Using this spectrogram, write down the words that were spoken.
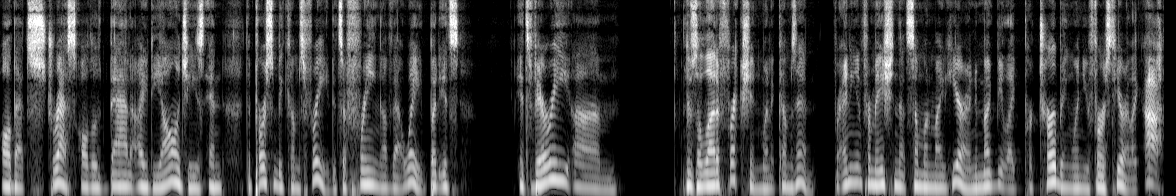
all that stress, all those bad ideologies, and the person becomes freed. It's a freeing of that weight. But it's it's very um there's a lot of friction when it comes in for any information that someone might hear. And it might be like perturbing when you first hear it, like, ah,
